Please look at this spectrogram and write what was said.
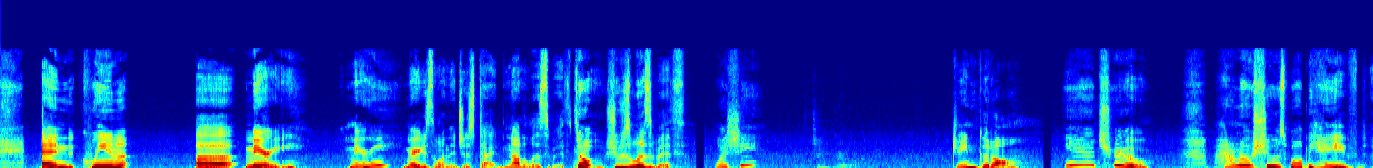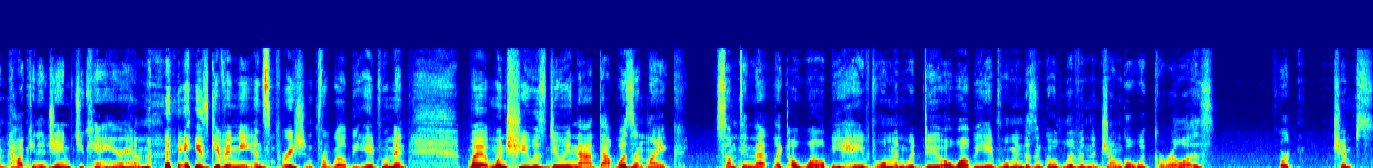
and Queen uh, Mary. Mary? Mary's the one that just died, not Elizabeth. No, she was Elizabeth. Was she? Jane Goodall. Jane Goodall. Yeah, true. I don't know if she was well behaved. I'm talking to James. You can't hear him. He's giving me inspiration for well behaved women. But when she was doing that, that wasn't like something that like a well behaved woman would do. A well behaved woman doesn't go live in the jungle with gorillas or chimps.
